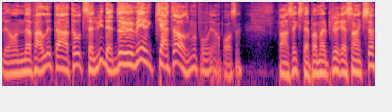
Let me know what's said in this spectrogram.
là, on en a parlé tantôt de celui de 2014. Moi, pour vrai, en passant. Je pensais que c'était pas mal plus récent que ça.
